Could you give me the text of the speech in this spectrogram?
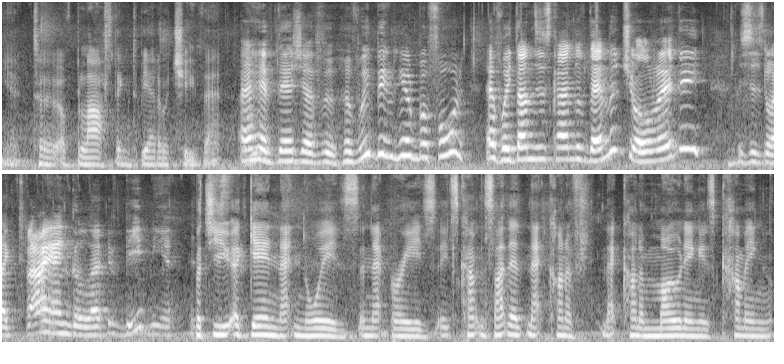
you know, to, of blasting to be able to achieve that. I have deja vu. Have we been here before? Have we done this kind of damage already? This is like triangle. I have been here. But you again, that noise and that breeze. It's come, It's like that, that kind of that kind of moaning is coming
